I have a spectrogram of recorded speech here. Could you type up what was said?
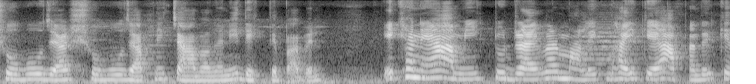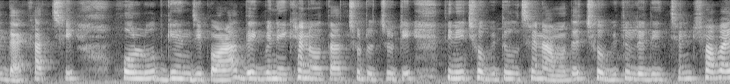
সবুজ আর সবুজ আপনি চা বাগানই দেখতে পাবেন। এখানে আমি একটু ড্রাইভার মালিক ভাইকে আপনাদেরকে দেখাচ্ছি। হলুদ গেঞ্জি পরা। দেখবেন এখানেও তার ছুটোছুটি। তিনি ছবি তুলছেন, আমাদের ছবি তুলে দিচ্ছেন। সবাই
